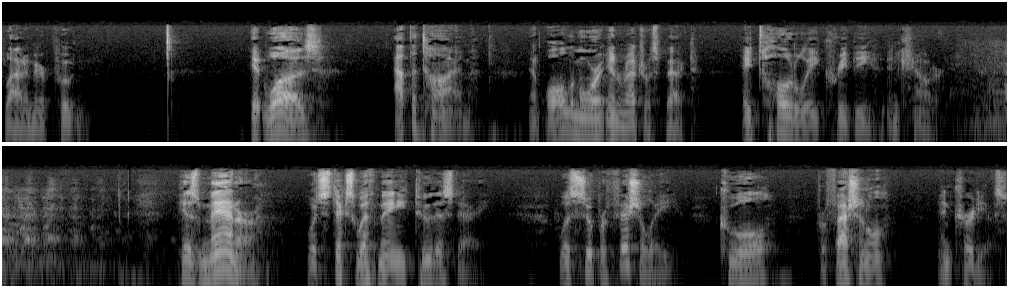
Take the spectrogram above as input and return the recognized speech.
Vladimir Putin. It was, at the time, and all the more in retrospect, a totally creepy encounter. His manner which sticks with me to this day, was superficially cool, professional, and courteous.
